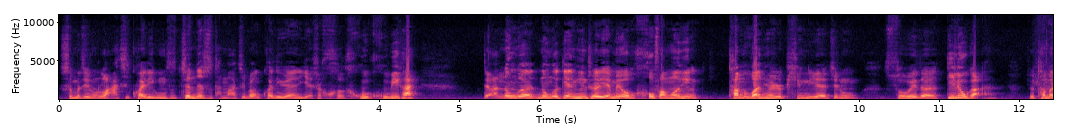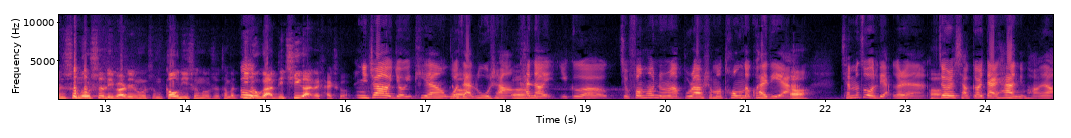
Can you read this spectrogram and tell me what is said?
什么这种垃圾快递公司，真的是他妈这帮快递员也是胡胡胡逼开，对吧？弄个弄个电瓶车也没有后反光镜，他们完全是凭借这种所谓的第六感，就他们是圣斗士里边这种什么高级圣斗士，他们第六感、第七感在开车。你知道有一天我在路上嗯看到一个就方方正正的不知道什么通的快递啊，前面坐两个人，啊就是小哥带着他的女朋友。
